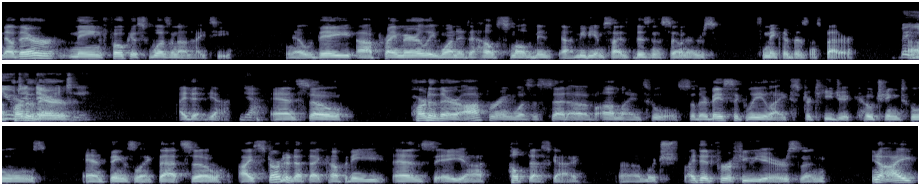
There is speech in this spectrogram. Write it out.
Now, their main focus wasn't on IT. You know, they uh, primarily wanted to help small to uh, medium-sized business owners to make their business better. But uh, you part did of their, IT. I did, yeah. Yeah. And so part of their offering was a set of online tools. So they're basically like strategic coaching tools and things like that. So I started at that company as a uh, help desk guy, um, which I did for a few years, and you know, I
